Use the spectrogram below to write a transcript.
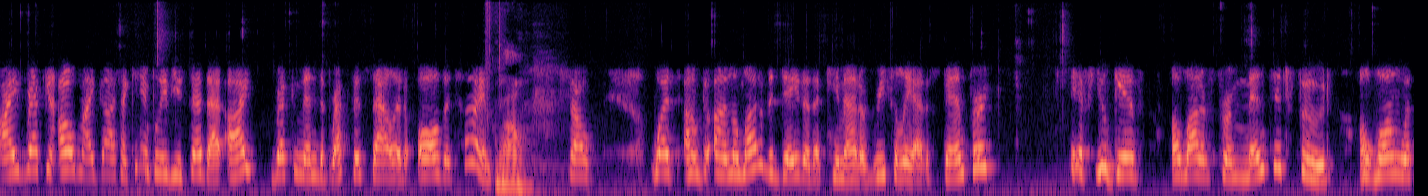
I reckon. Oh my gosh, I can't believe you said that. I recommend the breakfast salad all the time. Wow. So, what um, on a lot of the data that came out of recently out of Stanford if you give a lot of fermented food along with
